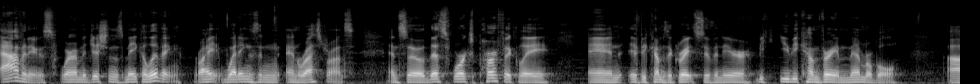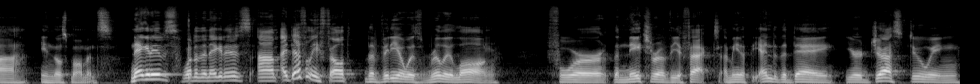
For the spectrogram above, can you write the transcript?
avenues where magicians make a living, right? Weddings and, and restaurants. And so this works perfectly and it becomes a great souvenir. You become very memorable uh, in those moments. Negatives, what are the negatives? Um, I definitely felt the video was really long for the nature of the effect. I mean, at the end of the day, you're just doing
